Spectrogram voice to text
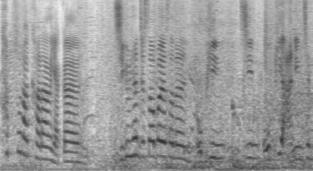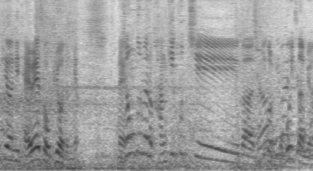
탑소라카랑 약간 지금 현재 서버에서는 OP진 OP 아닌 챔피언이 대회에서 OP거든요. 이 네. 정도면 강키 코치가 이걸 보고 있다면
